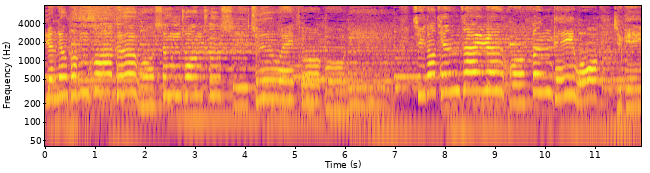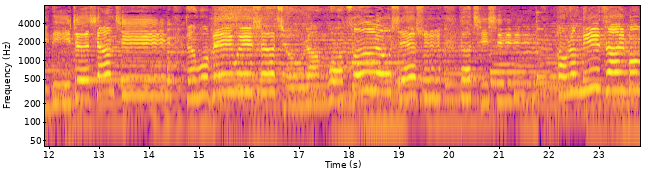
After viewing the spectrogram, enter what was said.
原谅捧花的我盛装出席，只为错过你。祈祷天灾人。祸分给我，只给你这香气。但我卑这就，让我存留些许的气息，好让你在梦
